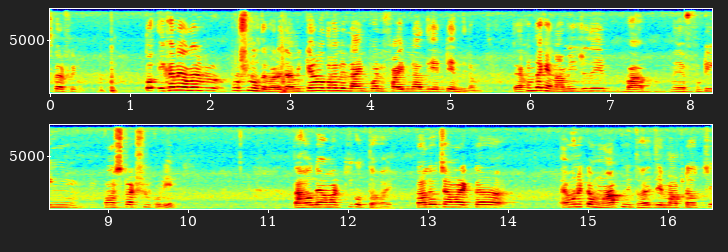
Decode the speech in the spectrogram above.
square feet তো এখানে আমার প্রশ্ন হতে পারে যে আমি কেন তাহলে নাইন পয়েন্ট ফাইভ না দিয়ে টেন দিলাম? তো এখন দেখেন, আমি যদি বা ফুটিং কনস্ট্রাকশন করি, তাহলে আমার কি করতে হয়? তাহলে হচ্ছে আমার একটা, এমন একটা মাপ নিতে হয় যে মাপটা হচ্ছে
